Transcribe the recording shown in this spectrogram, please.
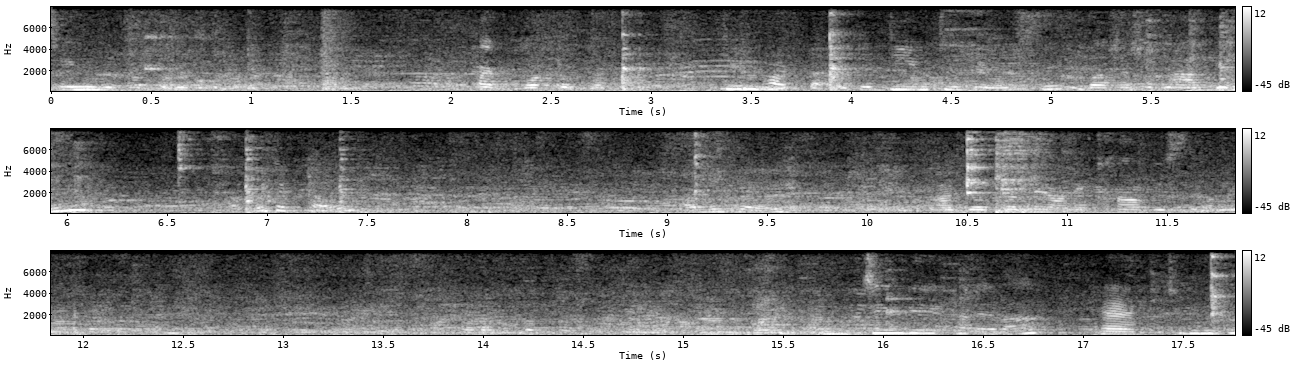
চিংড়ি থাক ভর্তা থাক ডিম ভর্তা এটা ডিম টুটে করছি বাসার সাথে আলু। এটা খাও। আমি খাই আর দোকানে অনেক খাওয়া হয়েছে আল্লাহ। চিংড়ি এখানে না? হ্যাঁ। চিংড়ি তো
